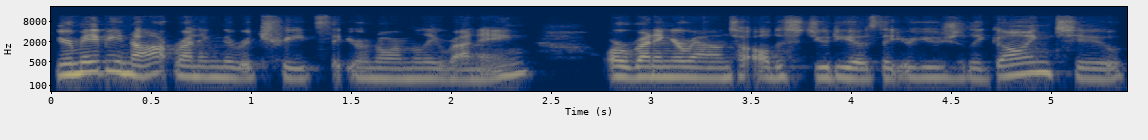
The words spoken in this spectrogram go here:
you're maybe not running the retreats that you're normally running or running around to all the studios that you're usually going to.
